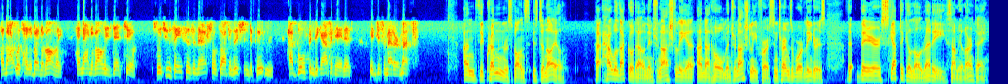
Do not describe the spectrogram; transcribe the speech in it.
And that was headed by Navalny. And now Navalny's dead too. So the two faces of nationalist opposition to Putin have both been decapitated in just a matter of months. And the Kremlin response is denial. How will that go down internationally and at home? Internationally first, in terms of world leaders, they're sceptical already, Samuel, aren't they?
